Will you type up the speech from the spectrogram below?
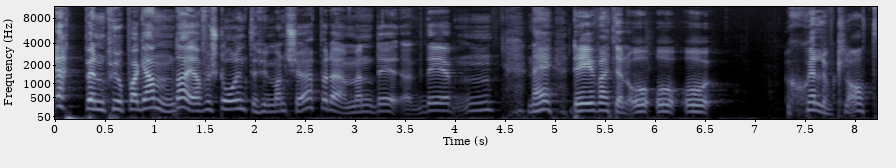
öppen propaganda, jag förstår inte hur man köper det men det, det mm, Nej, det är ju verkligen, och, och, och självklart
